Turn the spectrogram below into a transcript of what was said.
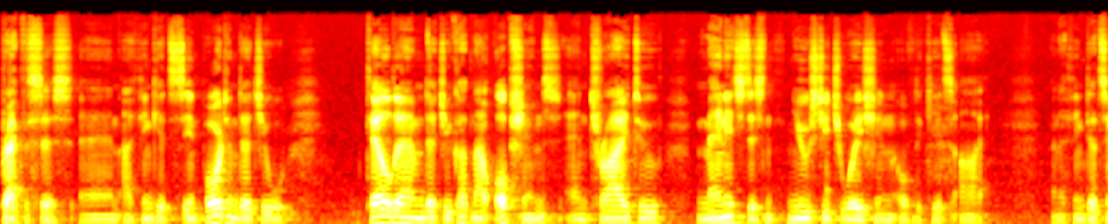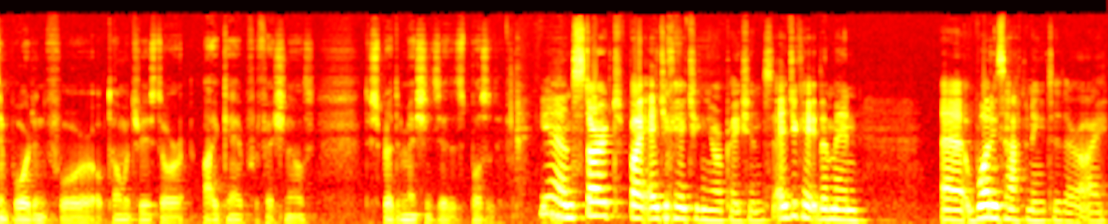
practices. And I think it's important that you tell them that you got now options and try to manage this new situation of the kid's eye. And I think that's important for optometrists or eye care professionals to spread the message that it's positive. Yeah, and start by educating your patients. Educate them in uh, what is happening to their eye.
